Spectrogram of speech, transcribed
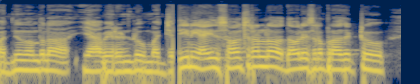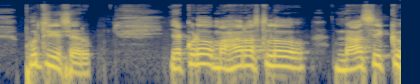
పద్దెనిమిది వందల యాభై రెండు మధ్య దీని ఐదు సంవత్సరాల్లో ధవళేశ్వరం ప్రాజెక్టు పూర్తి చేశారు. ఎక్కడో మహారాష్ట్రలో నాసిక్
